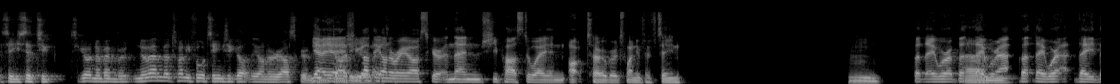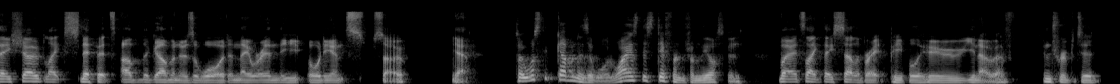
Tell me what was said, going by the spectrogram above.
So you said she she got November November 2014. She got the honorary Oscar. And Yeah, she yeah, she got the honorary Oscar, and then she passed away in October 2015. Hmm. But they were, but they were, Um, at, but they were, at, they they showed like snippets of the governor's award, and they were in the audience. So, yeah, So what's the Governor's Award? Why is this different from the Oscars? but it's like they celebrate people who you know have contributed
